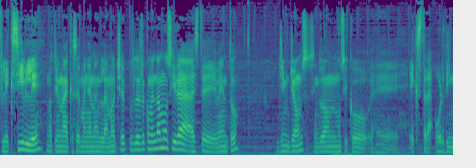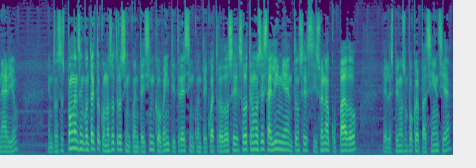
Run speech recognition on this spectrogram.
flexible, no tienen nada que hacer mañana en la noche, pues les recomendamos ir a, este evento. Jim Jones, sin duda un músico eh, extraordinario. Entonces pónganse en contacto con nosotros 55 23 54 12. Solo tenemos esa línea, entonces si suena ocupado, les pedimos un poco de paciencia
